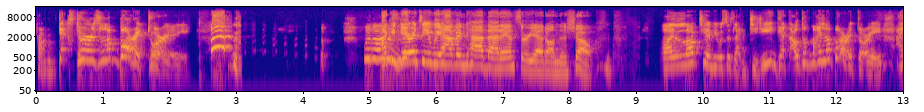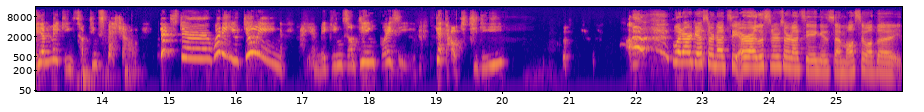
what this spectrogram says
from Dexter's Laboratory. I, I can guarantee we haven't had that answer yet on this show. I loved him. He was just like, Didi, get out of my laboratory. I am making something special. Dexter, what are you doing? I am making something crazy. Get out, Didi. what our guests are not seeing, or our listeners are not seeing, is um, also all the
